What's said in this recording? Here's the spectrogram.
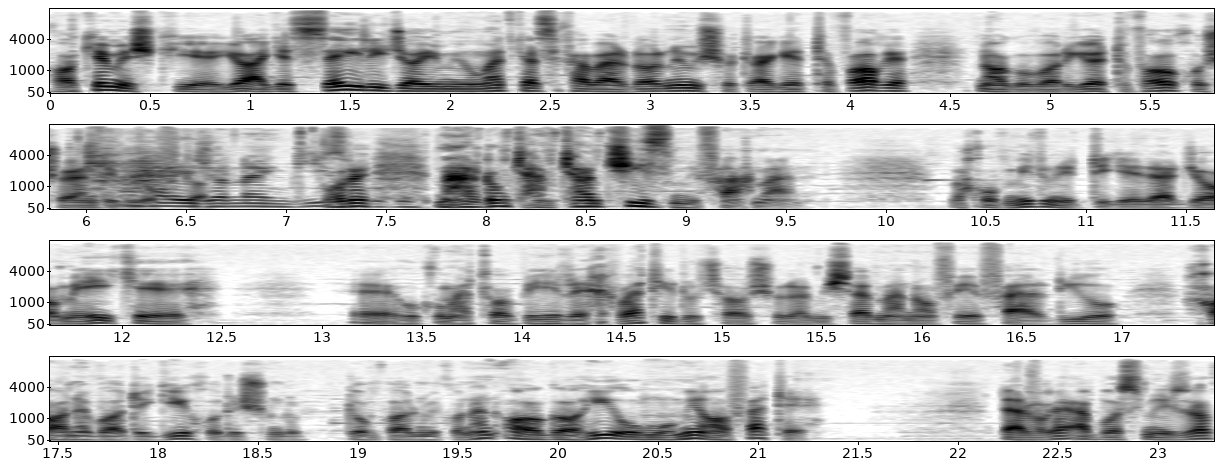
حاکمش کیه یا اگه سیلی جایی میومد کسی خبردار نمی‌شد اگه اتفاق ناگواری یا اتفاق خوشایندی میافتاد آره مردم کم کم چیز می‌فهمن. و خب می‌دونید دیگه در جامعه ای که حکومت ها به رخوتی دوچار شدن بیشتر منافع فردی و خانوادگی خودشون رو دنبال می‌کنن آگاهی عمومی آفته. در واقع عباس میرزا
